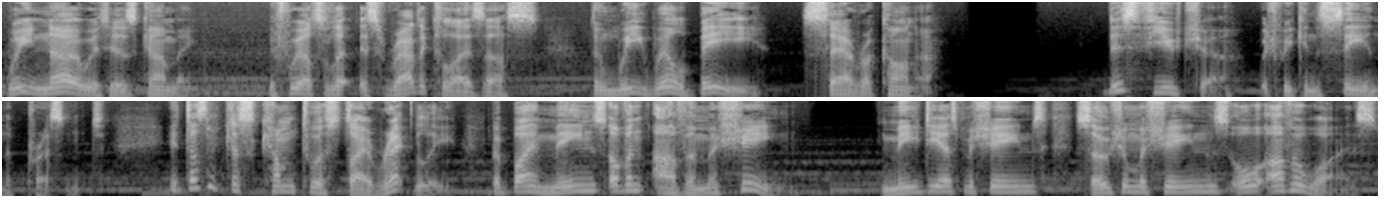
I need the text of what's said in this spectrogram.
We know it is coming. If we are to let this radicalize us, then we will be Sarah Connor. This future, which we can see in the present, it doesn't just come to us directly, but by means of an other machine. Media's machines, social machines, or otherwise.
